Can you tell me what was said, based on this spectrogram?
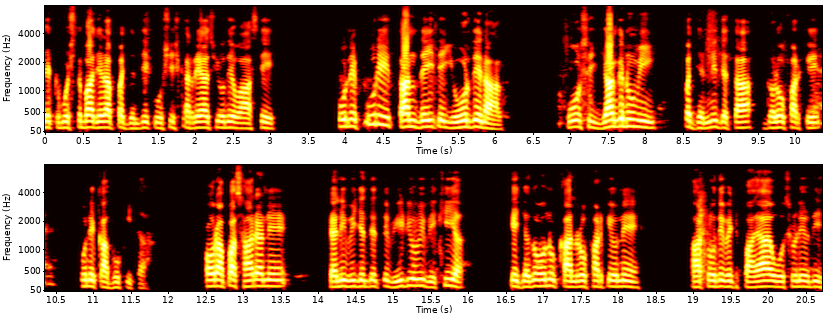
ਇੱਕ ਮੁਸ਼ਤਬਾ ਜਿਹੜਾ ਭੱਜਣ ਦੀ ਕੋਸ਼ਿਸ਼ ਕਰ ਰਿਹਾ ਸੀ ਉਹਦੇ ਵਾਸਤੇ ਉਹਨੇ ਪੂਰੀ ਤਨਦੇਹੀ ਤੇ ਜ਼ੋਰ ਦੇ ਨਾਲ ਉਸ ਯੰਗ ਨੂੰ ਵੀ ਭੱਜਣ ਨਹੀਂ ਦਿੱਤਾ, ਗਲੋਂ ਫੜ ਕੇ ਉਹਨੇ ਕਾਬੂ ਕੀਤਾ। ਔਰ ਆਪਾਂ ਸਾਰਿਆਂ ਨੇ ਟੈਲੀਵਿਜ਼ਨ ਦੇ ਉੱਤੇ ਵੀਡੀਓ ਵੀ ਵੇਖੀ ਆ ਕਿ ਜਦੋਂ ਉਹਨੂੰ ਕਾਲਰੋਂ ਫੜ ਕੇ ਉਹਨੇ ਆਟੋ ਦੇ ਵਿੱਚ ਪਾਇਆ, ਉਸ ਵੇਲੇ ਉਹਦੀ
